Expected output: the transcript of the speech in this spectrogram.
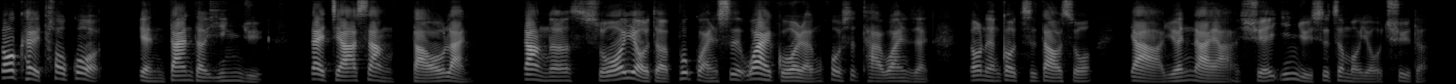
都可以透过简单的英语。再加上导览，让呢所有的不管是外国人或是台湾人都能够知道说呀，原来啊学英语是这么有趣的，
